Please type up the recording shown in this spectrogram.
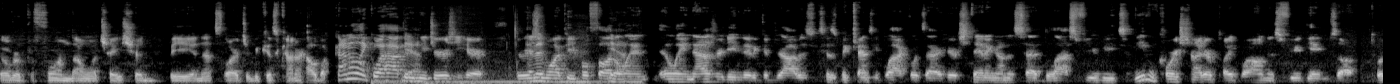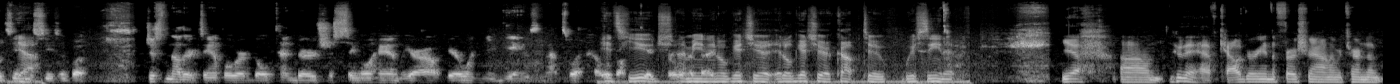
overperformed on what they should be, and that's largely because Connor Hellebuyck. Kind of like what happened Yeah. in New Jersey here. The reason then- why people thought yeah. Alain, Alain did a good job is because Mackenzie Blackwood's out here standing on his head the last few weeks, and even Cory Schneider played well in his few games up towards the end of the season. But just another example where goaltenders just single handedly are out here winning games, and that's what Hellebuyck it's did huge. I mean, it'll get you it'll get you a cup too. We've seen it. Yeah. Um, who they have? Calgary in the first round. and return to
